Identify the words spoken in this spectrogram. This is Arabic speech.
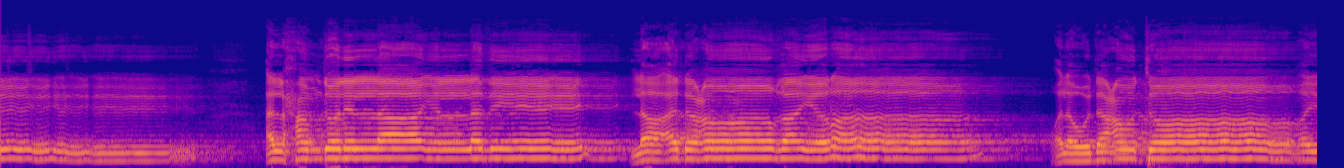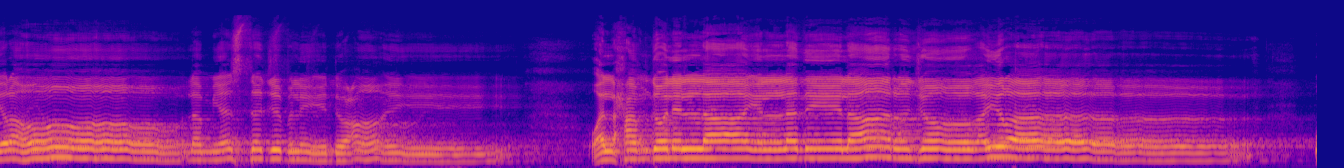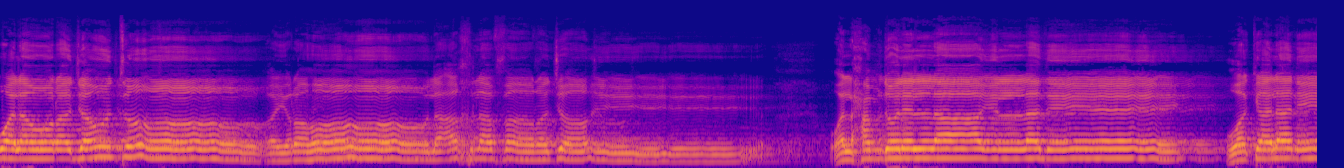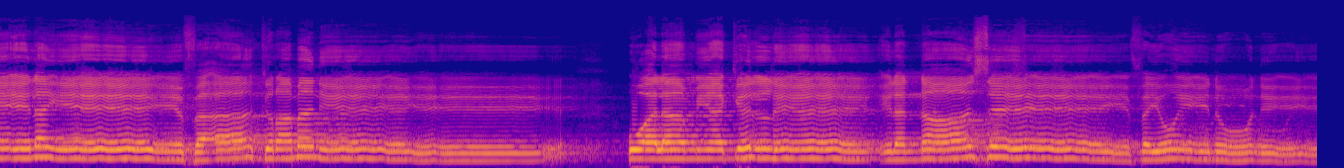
الحمد لله الذي لا أدعو غيره ولو دعوت غيره لم يستجب لي دعائي. والحمد لله الذي لا أرجو غيره. ولو رجوت غيره لأخلف رجائي. والحمد لله الذي وكلني إليه فأكرمني. ولم يكلني إلى الناس فيهينوني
